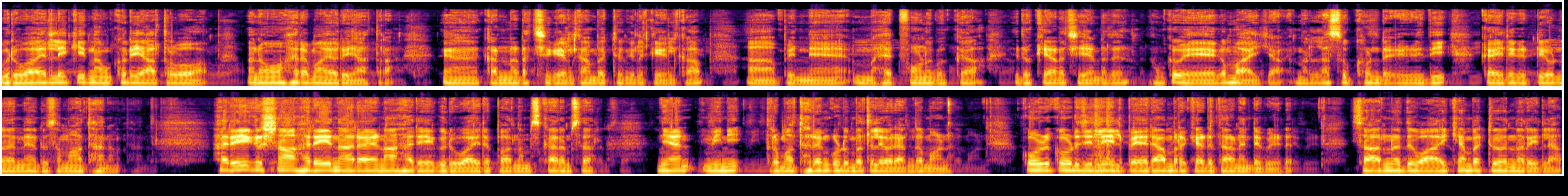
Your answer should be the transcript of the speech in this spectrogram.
ഗുരുവായൂരിലേക്ക് നമുക്കൊരു യാത്ര പോവാം. മനോഹരമായ ഒരു യാത്ര കണ്ണടച്ച് കേൾക്കാൻ പറ്റുമെങ്കിൽ കേൾക്കാം. പിന്നെ ഹെഡ്ഫോൺ വെക്കുക. ഇതൊക്കെയാണ് ചെയ്യേണ്ടത്. നമുക്ക് വേഗം വായിക്കാം. നല്ല സുഖമുണ്ട്. എഴുതി കയ്യിൽ കിട്ടിയോണ്ട് തന്നെ ഒരു സമാധാനം. ഹരേ കൃഷ്ണ ഹരേ നാരായണ ഹരേ ഗുരുവായൂരപ്പ. നമസ്കാരം സാർ. ഞാൻ മിനി ത്രിമധുരം കുടുംബത്തിലെ ഒരു അംഗമാണ് കോഴിക്കോട് ജില്ലയിൽ പേരാമ്പ്രയ്ക്കടുത്താണ് എന്റെ വീട്. സാറിന് ഇത് വായിക്കാൻ പറ്റുമെന്നറിയില്ല.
